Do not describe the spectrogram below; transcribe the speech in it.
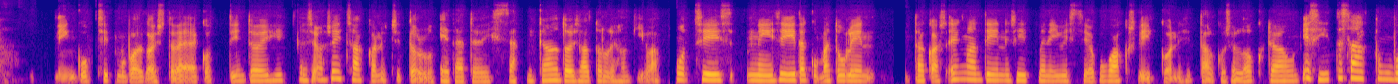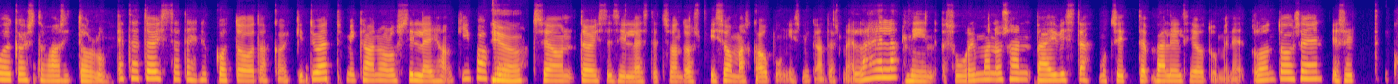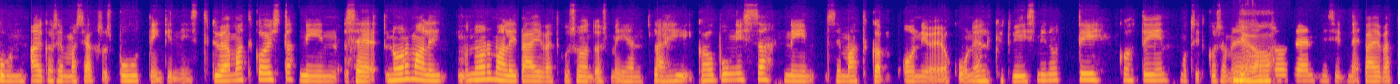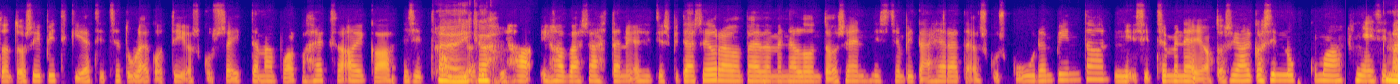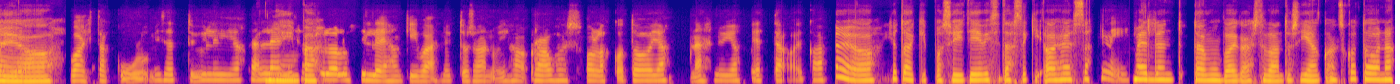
Niin sitten mun poikaystävä jäi kotiin töihin. Ja se on siitä saakka nyt sitten ollut etätöissä, mikä on toisaalta ollut ihan kiva. Mutta siis niin siitä, kun mä tulin takaisin Englantiin, niin siitä meni vissi joku kaksi viikkoa, niin sitten alkoi se lockdown. Ja siitä saakka mun poikaystävä on sitten ollut etätöissä, tehnyt kotoota kaikki työt, mikä on ollut sille ihan kiva, kun Joo. se on töissä silleen, että se on tuossa isommassa kaupungissa, mikä on tässä meidän lähellä, niin suurimman osan päivistä, mutta sitten välillä se joutuu menemään Lontooseen ja sitten kun aikaisemmassa jaksossa puhuttiinkin niistä työmatkoista, niin se normaali, normaali päivät, kun se on tuossa meidän lähikaupungissa, niin se matka on jo joku 45 minuuttia kotiin, mutta sitten kun se menee. Lontooseen, niin sitten ne päivät on tosi pitkiä, että sitten se tulee kotiin joskus seitsemän, puoli kahdeksan aikaa, ja sitten onkin sit ihan, ihan väsähtänyt, ja sitten jos pitää seuraavan päivän mennä Lontooseen, niin sit sen pitää herätä joskus kuuden pintaan, niin sitten se menee jo tosi aikaisin nukkumaan, niin ei siinä No oikein joo. Kuulumiset tyyliin ja tälleen. Niin se Niinpä. on kyllä ollut silleen ihan kiva, että nyt on saanut ihan rauhassa olla kotoa ja nähnyt ja viettää aikaa. No joo, jotakin positiivista tässäkin aiheessa. Niin. Meillä nyt tämä mun poikaystävä on tosiaan kanssa kotona,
